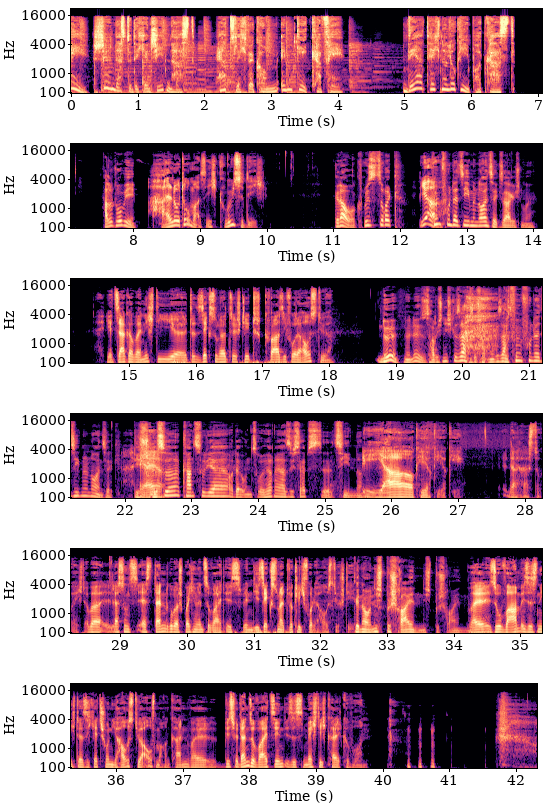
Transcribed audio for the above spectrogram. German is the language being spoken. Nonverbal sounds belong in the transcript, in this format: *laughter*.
Hey, schön, dass du dich entschieden hast. Herzlich willkommen im Geek Café, der Technologie-Podcast. Hallo Tobi. Hallo Thomas, ich grüße dich. Genau, Grüße zurück. Ja. 597 sage ich nur. Jetzt sag aber nicht, die äh, 600 steht quasi vor der Haustür. Nö, nö, nö, das habe ich nicht gesagt. Ich habe nur gesagt 597. Die Ja, Schlüsse ja. kannst du dir oder unsere Hörer ja sich selbst äh, ziehen dann. Ja, okay, okay, okay. Da hast du recht. Aber lass uns erst dann drüber sprechen, wenn es soweit ist, wenn die 600 wirklich vor der Haustür steht. Genau, nicht beschreien, nicht beschreien. Weil so warm ist es nicht, dass ich jetzt schon die Haustür aufmachen kann, weil bis wir dann soweit sind, ist es mächtig kalt geworden. *laughs*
